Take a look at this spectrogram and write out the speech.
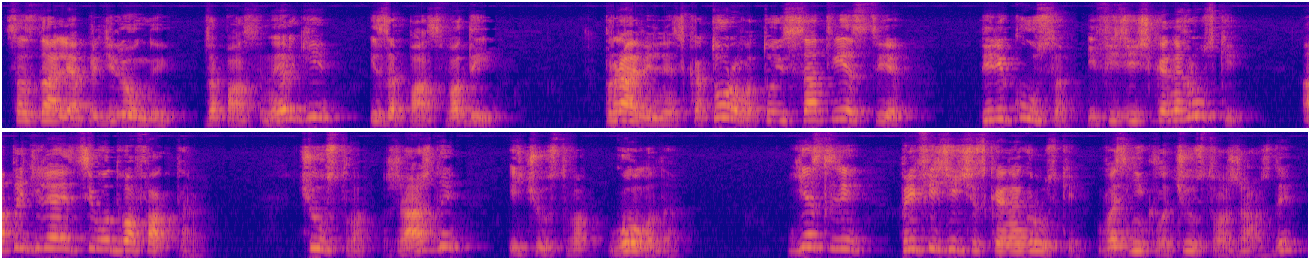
создали определенный запас энергии и запас воды. Правильность которого, то есть соответствие перекуса и физической нагрузки, определяет всего два фактора. Чувство жажды и чувство голода. Если при физической нагрузке возникло чувство жажды,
